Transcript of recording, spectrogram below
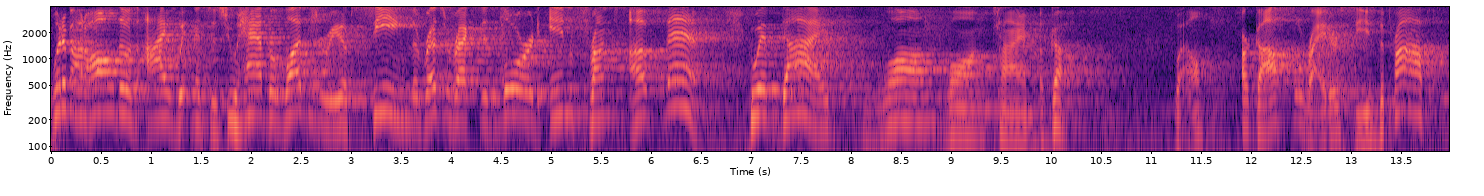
What about all those eyewitnesses who had the luxury of seeing the resurrected Lord in front of them, who have died long, long time ago? Well, our gospel writer sees the problem.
